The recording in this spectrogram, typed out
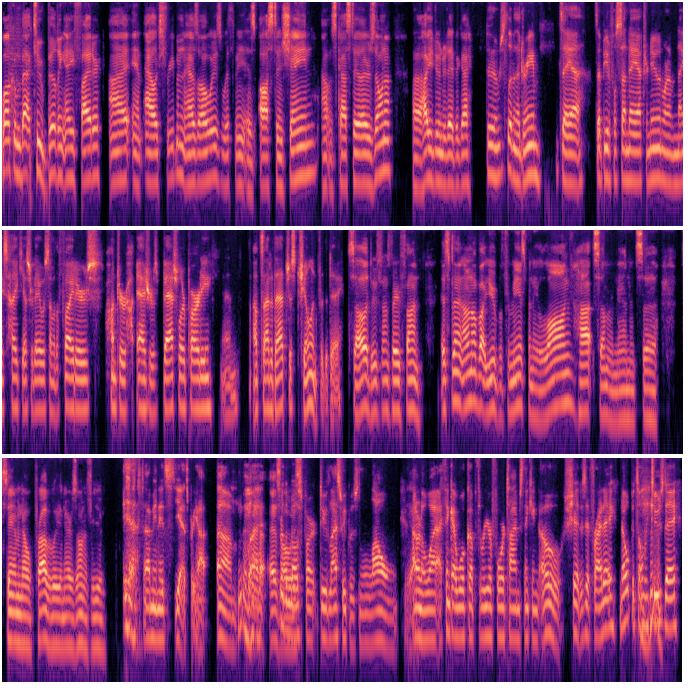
Welcome back to Building a Fighter. I am Alex Friedman. As always, with me is Austin Shane out in Scottsdale, Arizona. Uh, how you doing today, big guy? Dude, I'm just living the dream. It's a uh, it's a beautiful Sunday afternoon. Went on a nice hike yesterday with some of the fighters. Hunter Azure's bachelor party, and outside of that, just chilling for the day. Solid, dude. Sounds very fun. It's been I don't know about you, but for me, it's been a long, hot summer, man. It's uh, stamina probably in Arizona for you. Yeah, I mean it's yeah, it's pretty hot. Um, but for the most part, dude, last week was long. Yeah. I don't know why. I think I woke up three or four times thinking, "Oh shit, is it Friday?" Nope, it's only Tuesday.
